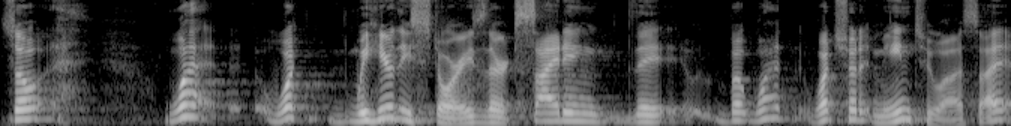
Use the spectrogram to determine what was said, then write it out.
So, what, what, we hear these stories, they're exciting, they, but what, what should it mean to us? I,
